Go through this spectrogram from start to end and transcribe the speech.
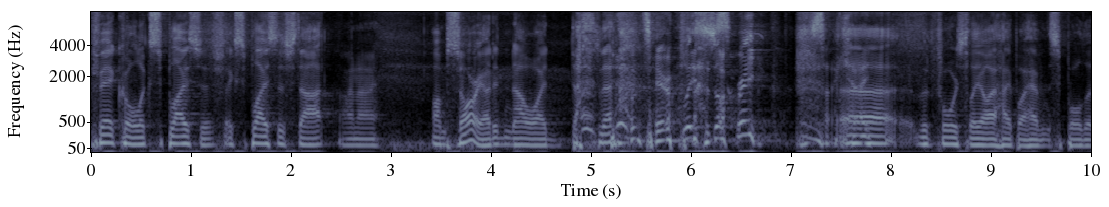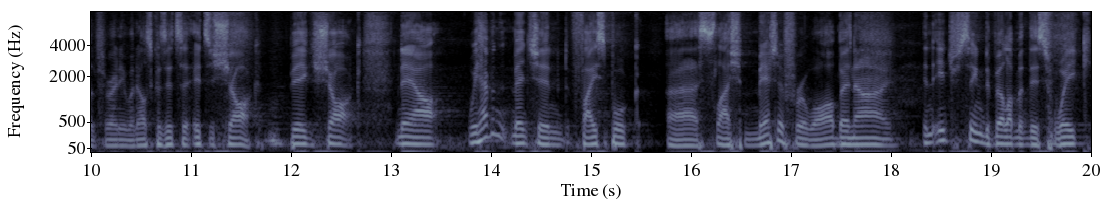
fair call. Explosive. Explosive start. I know. I'm sorry. I didn't know I'd done that. I'm terribly sorry. Okay. Uh, but fortunately, I hope I haven't spoiled it for anyone else because it's a it's a shock, big shock. Now we haven't mentioned Facebook uh, slash Meta for a while, but No. an interesting development this week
